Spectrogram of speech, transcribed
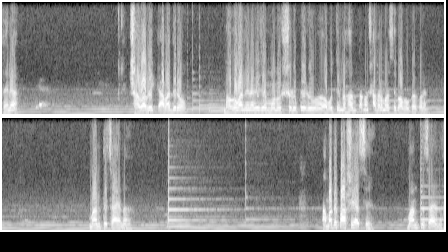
তাই না? স্বাভাবিক আমাদেরও ভগবান যেনাকে যে মনুষ্য রূপে অবতীর্ণ হন, তখন সাধারণ মানুষকে অবজ্ঞা করেন। মানতে চায় না। আমাদের পাশে আছে। মানতে চায় না।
